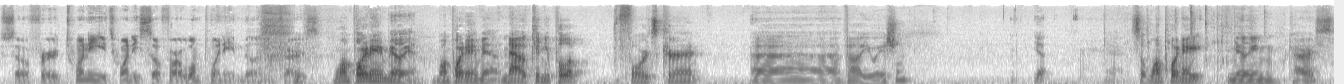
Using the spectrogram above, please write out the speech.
so for 2020 so far, 1.8 million cars. 1.8 million. 1.8 million. Now, can you pull up Ford's current uh, valuation? yeah, Yeah. So 1.8 million cars.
